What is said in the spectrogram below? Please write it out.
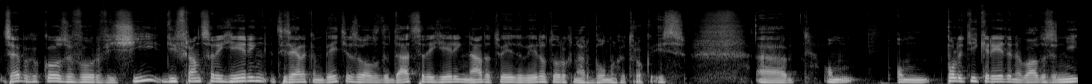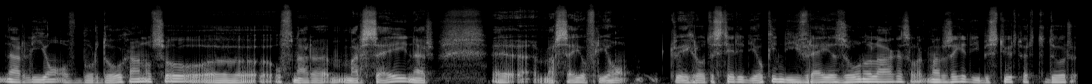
ze hebben gekozen voor Vichy, die Franse regering. Het is eigenlijk een beetje zoals de Duitse regering na de Tweede Wereldoorlog naar Bonn getrokken is. Uh, om, om politieke redenen wouden ze niet naar Lyon of Bordeaux gaan of zo, uh, of naar uh, Marseille. Naar Marseille of Lyon, twee grote steden die ook in die vrije zone lagen, zal ik maar zeggen, die bestuurd werd door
